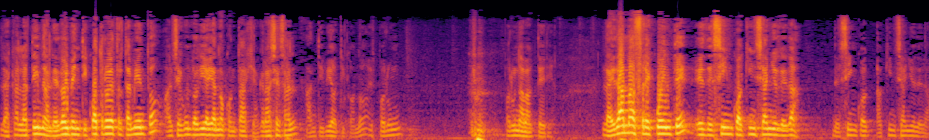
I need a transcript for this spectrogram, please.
la escarlatina le doy 24 horas de tratamiento, al segundo día ya no contagia, gracias al antibiótico, ¿no? Es por, un, por una bacteria. La edad más frecuente es de 5 a 15 años de edad, de 5 a 15 años de edad,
